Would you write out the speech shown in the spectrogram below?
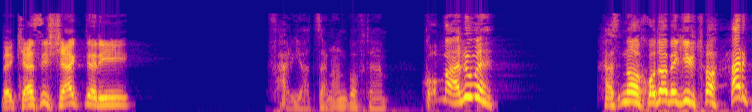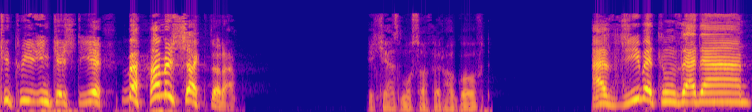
به کسی شک داری؟ فریاد زنان گفتم خب معلومه. از ناخدا بگیر تا هر کی توی این کشتیه به همه شک دارم. یکی از مسافرها گفت از جیبتون زدن؟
